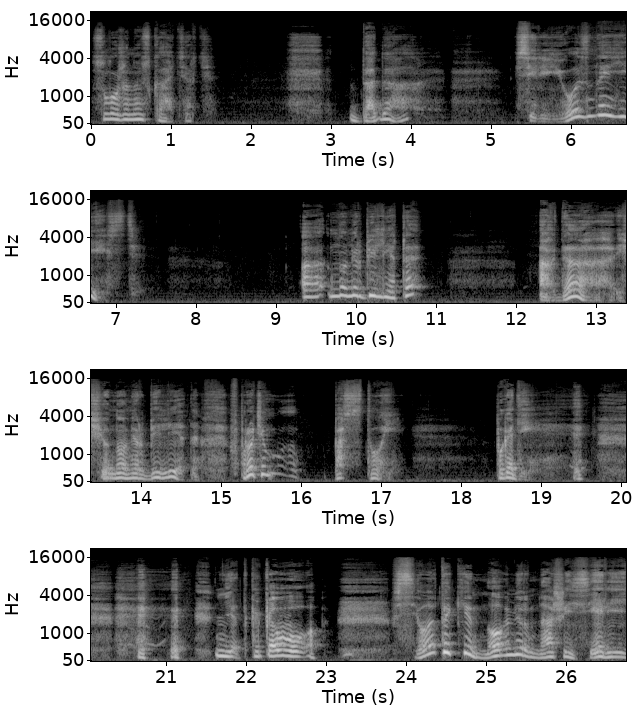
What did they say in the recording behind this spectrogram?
сложенную скатерть. «Да-да, серьезно есть. А номер билета?» «Ах, да, еще номер билета. Впрочем, постой, погоди». Нет, каково? Все-таки номер нашей серии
